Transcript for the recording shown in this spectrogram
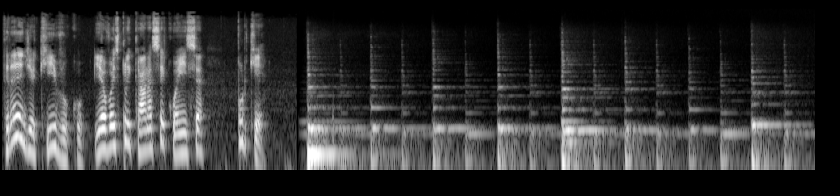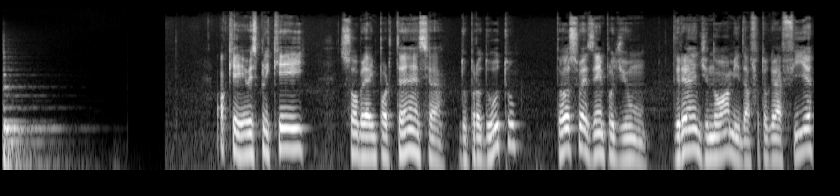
grande equívoco, e eu vou explicar na sequência por quê. Ok, eu expliquei sobre a importância do produto, trouxe o exemplo de um grande nome da fotografia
